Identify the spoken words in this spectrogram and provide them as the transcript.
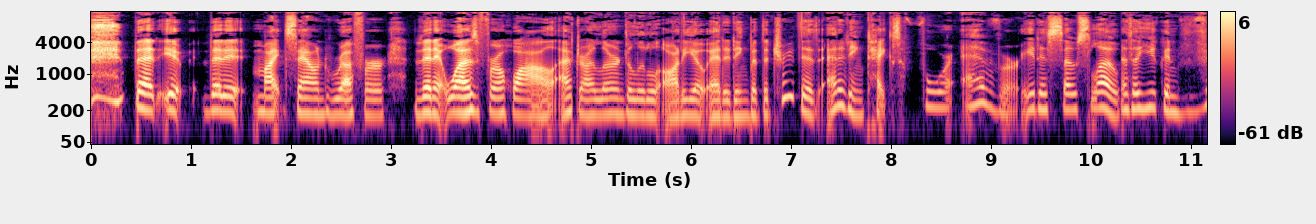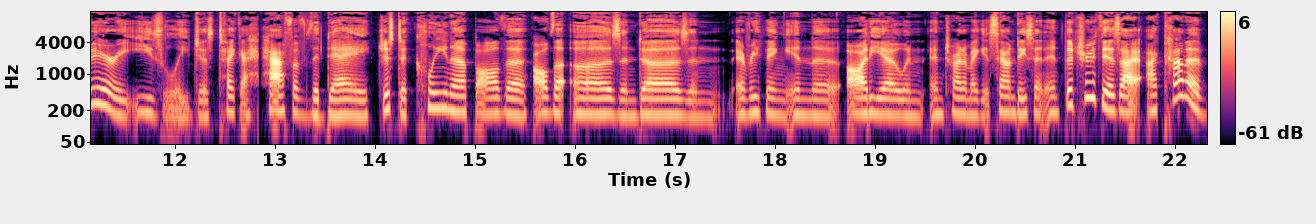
that it that it might sound rougher than it was for a while after I learned a little audio editing. But the truth is, editing takes forever. It is so slow. And so you can very easily just take a half of the day just to clean up all the all the uhs and does and everything in the audio and, and try to make it sound decent. And the truth is I, I kind of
